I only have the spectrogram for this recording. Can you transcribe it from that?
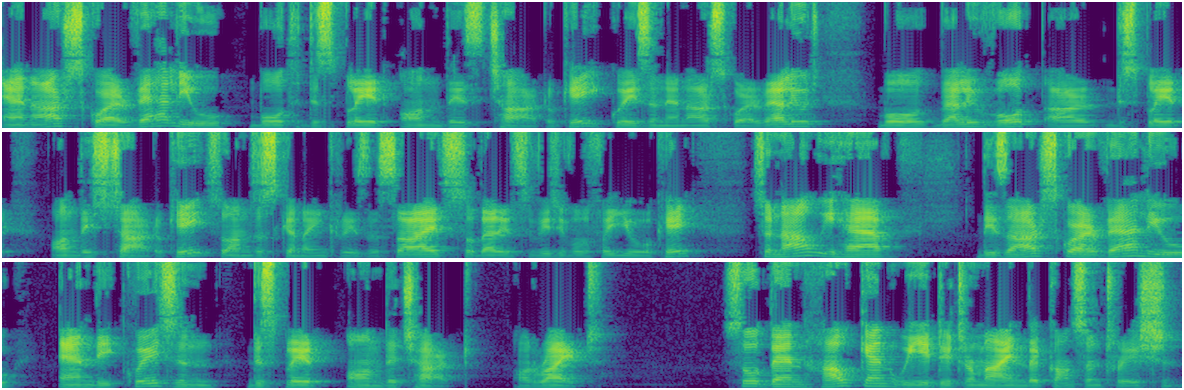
and r square value both displayed on this chart. Okay, equation and r square value both value both are displayed on this chart. Okay, so I'm just going to increase the size so that it's visible for you. Okay, so now we have this r square value and the equation displayed on the chart. All right. So then how can we determine the concentration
